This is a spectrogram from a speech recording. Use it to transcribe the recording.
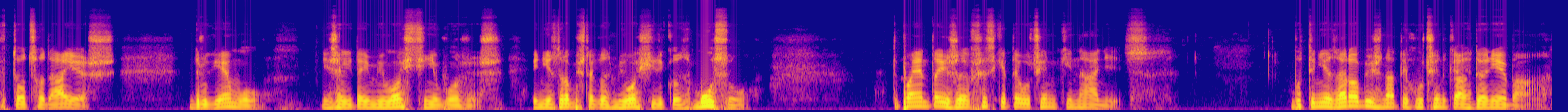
w to, co dajesz drugiemu, jeżeli tej miłości nie włożysz i nie zrobisz tego z miłości, tylko z musu, to pamiętaj, że wszystkie te uczynki na nic. Bo ty nie zarobisz na tych uczynkach do nieba.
